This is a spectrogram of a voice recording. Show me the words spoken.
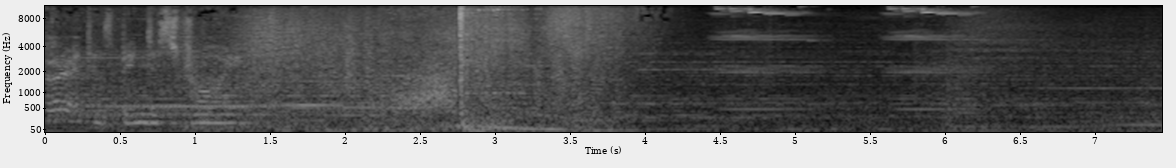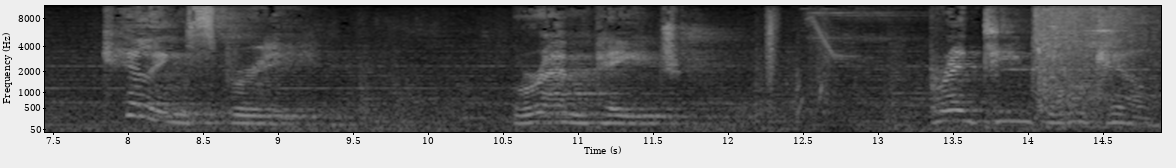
Turret has been destroyed. Killing spree. Rampage. Red team double kill.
